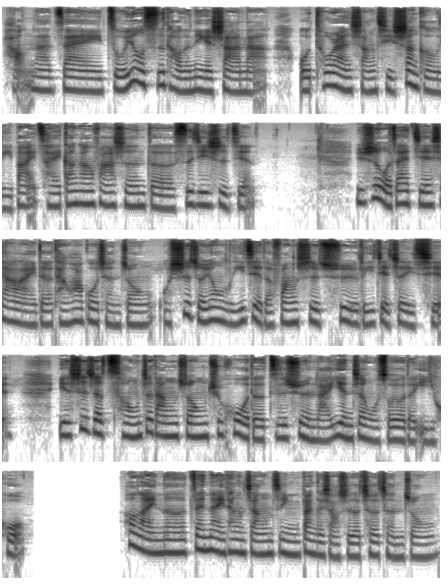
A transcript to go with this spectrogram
好，那在左右思考的那个刹那，我突然想起上个礼拜才刚刚发生的司机事件。于是我在接下来的谈话过程中，我试着用理解的方式去理解这一切，也试着从这当中去获得资讯来验证我所有的疑惑。后来呢，在那一趟将近半个小时的车程中，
